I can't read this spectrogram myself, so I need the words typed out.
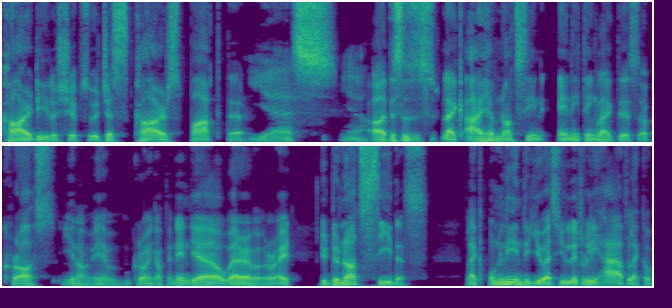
car dealerships with just cars parked there. Yes. Yeah. Uh, this is like I have not seen anything like this across, you know, in, growing up in India or wherever, right? You do not see this. Like only in the US, you literally have like a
